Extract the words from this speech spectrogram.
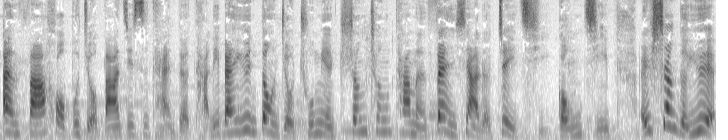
案发后不久，巴基斯坦的塔利班运动就出面声称他们犯下了这起攻击，而上个月。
